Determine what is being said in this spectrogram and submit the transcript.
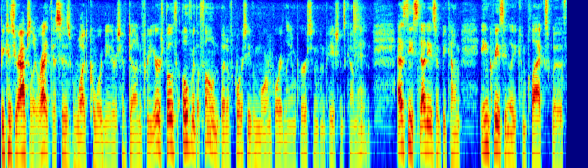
because you're absolutely right. This is what coordinators have done for years, both over the phone, but of course, even more importantly, in person when patients come in. As these studies have become increasingly complex with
